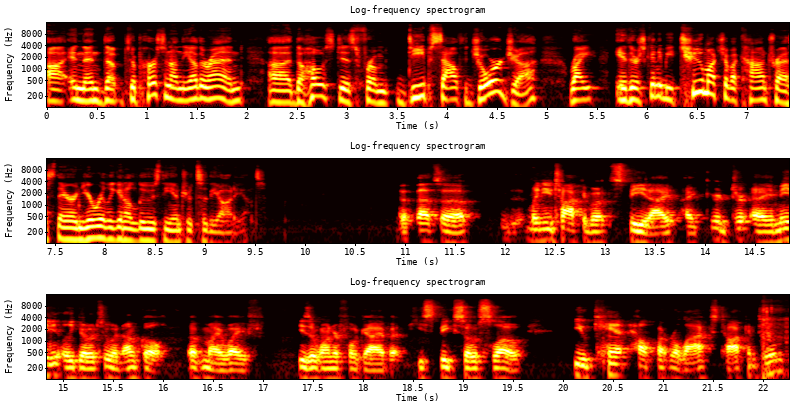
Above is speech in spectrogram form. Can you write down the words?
uh, and then the, the person on the other end, uh, the host is from deep South Georgia, right? There's going to be too much of a contrast there, and you're really going to lose the interest of the audience. That's a when you talk about speed, I, I, I immediately go to an uncle of my wife. He's a wonderful guy, but he speaks so slow. You can't help but relax talking to him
